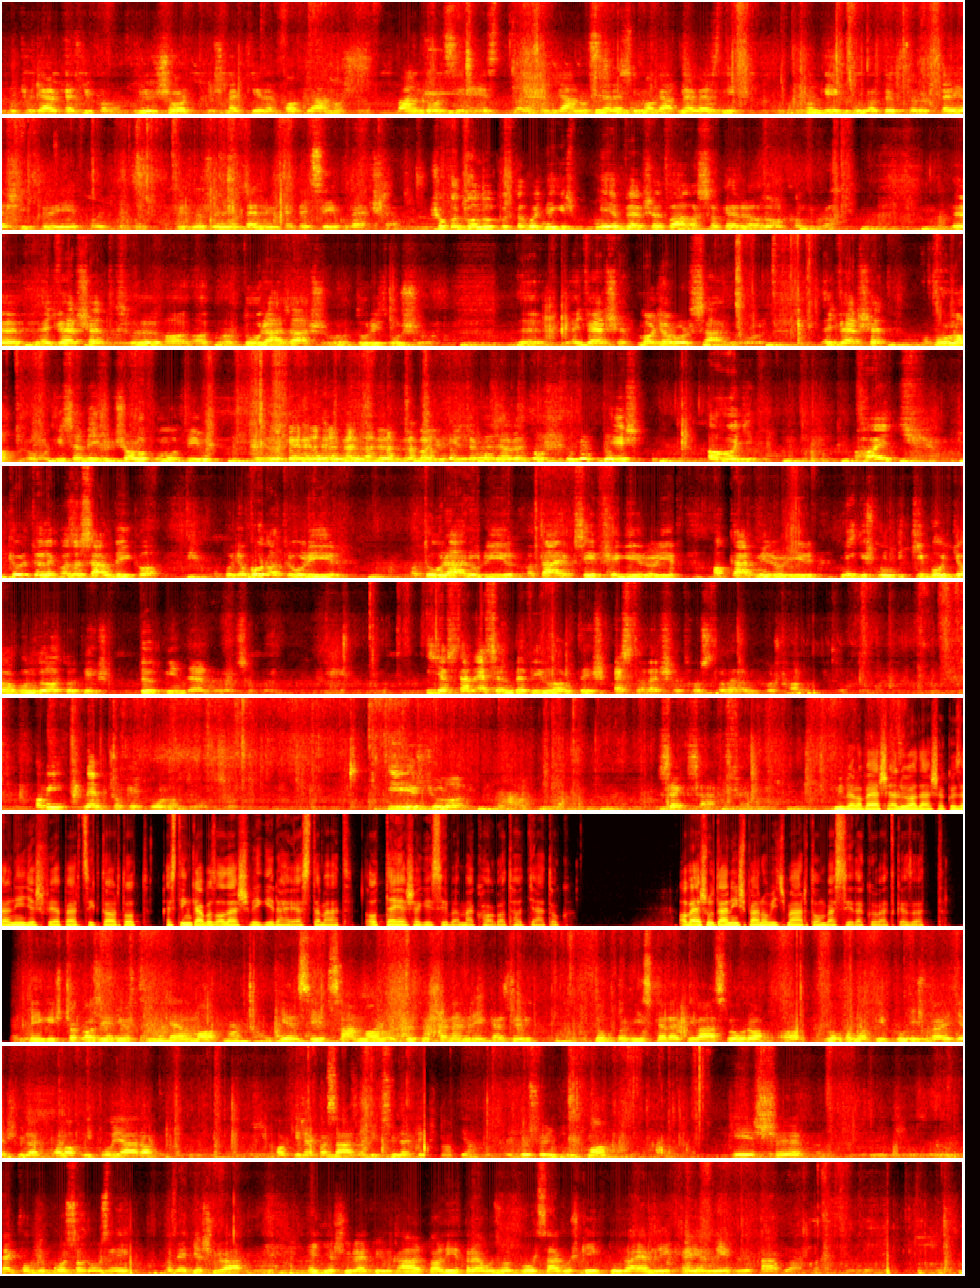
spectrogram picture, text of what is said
Úgyhogy elkezdjük a műsort, és megkérem Fak János vándorszínészt, vagy János szereti magát nevezni, a Kék Túra többszörös teljesítőjét, hogy üdvözöljön bennünket egy szép verset. Sokat gondolkodtam, hogy mégis milyen verset válasszak erre az alkalomra. Egy verset a, a, a túrázásról, a turizmusról, egy verset Magyarországról, egy verset vonatról, hiszen végül is a lokomotív kereteiben vagyunk itt a közelben. És ahogy, ha egy költőnek az a szándéka, hogy a vonatról ír, a túráról ír, a tájak szépségéről ír, akármiről ír, mégis mindig kibontja a gondolatot, és több mindenről szól. Így aztán eszembe villant, és ezt a verset hoztam el, amit most hallottam. Ami nem csak egy vonatról szól. I és Gyula, szexárt fel. Mivel a vers előadása közel négy és fél percig tartott, ezt inkább az adás végére helyeztem át. Ott teljes egészében meghallgathatjátok. A vers után Ispánovics Márton beszéde következett. Mégiscsak azért jöttünk el ma, ilyen szép számmal, hogy közösen emlékezzünk dr. Vízkeleti Lászlóra, a Lokomotív Turista Egyesület alapítójára, akinek a századik születésnapját köszöntjük ma, és meg fogjuk koszorúzni az Egyesület, Egyesületünk által létrehozott országos kéktúra emlékhelyen lévő táblákat.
